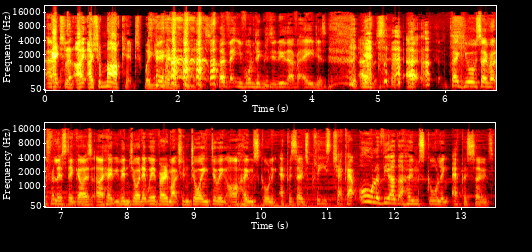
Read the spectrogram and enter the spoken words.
Um, Excellent. I, I, shall mark it when, you, when you've done it. I bet you've wanted to do that for ages. Um, yes. uh, thank you all so much for listening, guys. I hope you've enjoyed it. We're very much enjoying doing our homeschooling episodes. Please check out all of the other homeschooling episodes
